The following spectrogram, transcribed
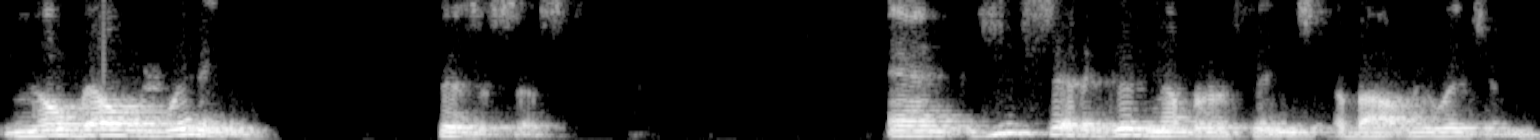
Nobel winning physicist. And he said a good number of things about religion.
